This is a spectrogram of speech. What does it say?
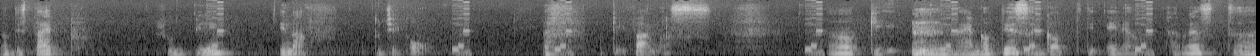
of this type should be enough to check all. okay, farmers. Okay, I have got this, I got the alien harvest. Uh,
